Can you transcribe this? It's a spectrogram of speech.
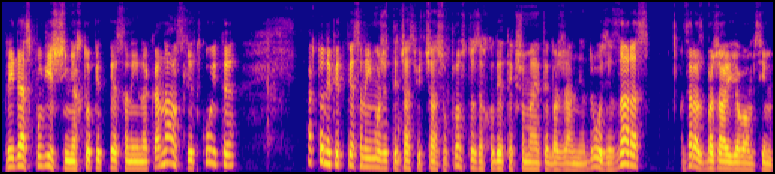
Прийде сповіщення, хто підписаний на канал, слідкуйте. А хто не підписаний, можете час від часу просто заходити, якщо маєте бажання. Друзі, зараз, зараз бажаю я вам всім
